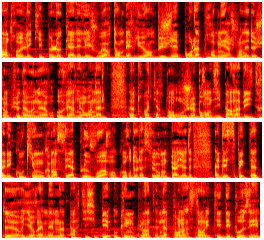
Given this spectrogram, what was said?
entre l'équipe locale et les joueurs d'Amberieux en budget pour la première journée de championnat honneur Auvergne-Rhône-Alpes. Euh, trois cartons rouges brandis par l'arbitre et les coups qui ont commencé à pleuvoir au cours de la seconde période. Des spectateurs y auraient même participé. Aucune plainte n'a pour l'instant été déposée.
